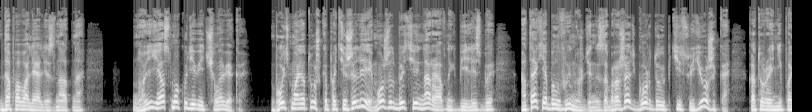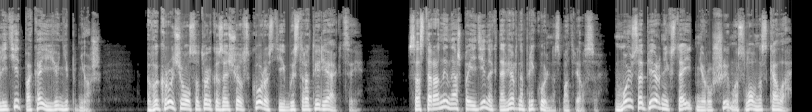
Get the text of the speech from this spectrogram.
да поваляли знатно. Но и я смог удивить человека. Будь моя тушка потяжелее, может быть, и на равных бились бы, а так я был вынужден изображать гордую птицу ежика, которая не полетит, пока ее не пнешь. Выкручивался только за счет скорости и быстроты реакции. Со стороны наш поединок, наверное, прикольно смотрелся. Мой соперник стоит нерушимо, словно скала,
